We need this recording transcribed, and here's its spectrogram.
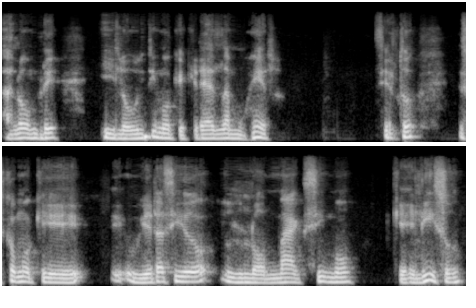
al hombre y lo último que crea es la mujer. ¿Cierto? Es como que eh, hubiera sido lo máximo que él hizo,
